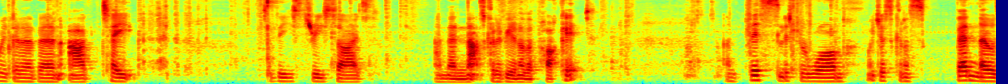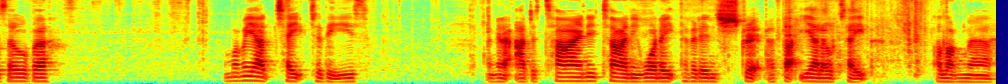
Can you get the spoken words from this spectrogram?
we're going to then add tape to these three sides and then that's going to be another pocket. And this little one we're just going to bend those over. And when we add tape to these I'm going to add a tiny tiny 1 8 of an inch strip of that yellow tape along there.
